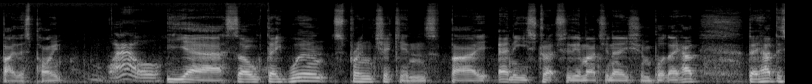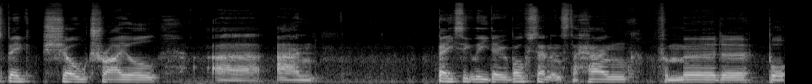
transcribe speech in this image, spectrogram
by this point. Wow. Yeah, so they weren't spring chickens by any stretch of the imagination, but they had they had this big show trial, uh, and basically they were both sentenced to hang for murder. But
